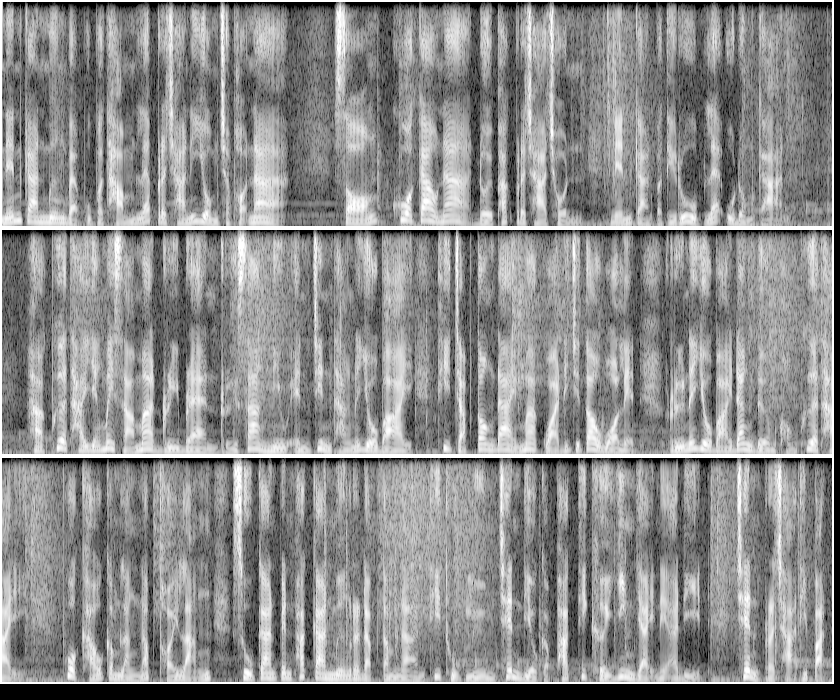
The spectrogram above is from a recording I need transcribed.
เน้นการเมืองแบบอุปถัมภ์และประชานิยมเฉพาะหน้า 2. ขั้วก้าวหน้าโดยพักประชาชน เน้นการปฏิรูปและอุดมการณ์หากเพื่อไทยยังไม่สามารถรีแบรนด์หรือสร้าง New Engine ทางนโยบาย ที่จับต้องได้มากกว่าดิจิ t a ล Wallet หรือนโยบายดั้งเดิมของเพื่อไทย พวกเขากำลังนับถอยหลัง สู่การเป็นพักการเมืองระดับตำนานที่ถูกลืมเช่นเดียวกับพักที่เคยยิ่งใหญ่ในอดีต เช่น ประชาธิปัตย์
